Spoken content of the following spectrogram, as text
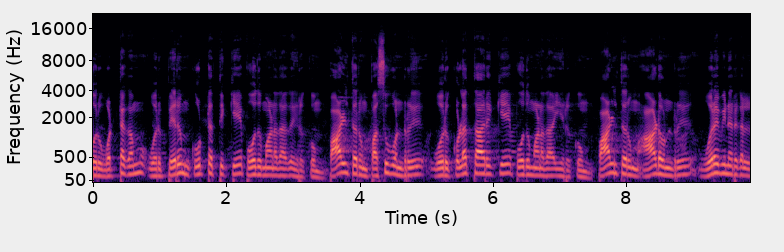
ஒரு ஒட்டகம் ஒரு பெரும் கூட்டத்துக்கே போதுமானதாக இருக்கும். பால் தரும் பசு ஒன்று ஒரு குளத்தாருக்கே போதுமானதாக இருக்கும். பால் தரும் ஆடொன்று உறவினர்கள்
